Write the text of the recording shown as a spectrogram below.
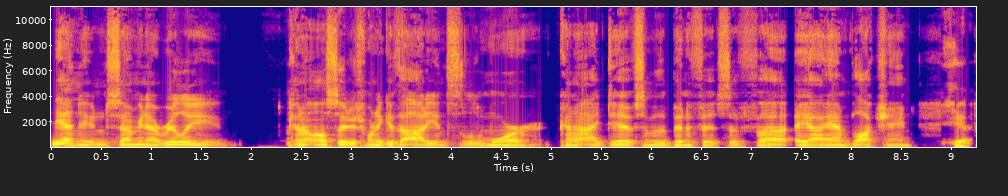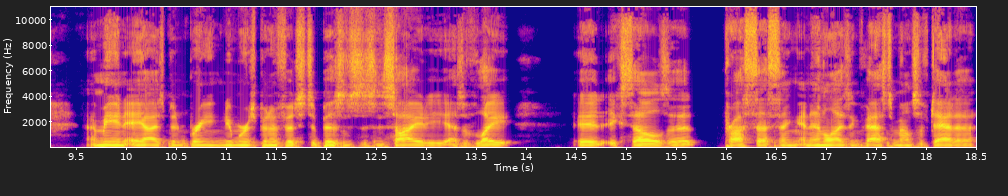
Yeah, Newton. So I mean, I really kind of also just want to give the audience a little more kind of idea of some of the benefits of uh, AI and blockchain. Yeah. I mean, AI has been bringing numerous benefits to business and society as of late. It excels at processing and analyzing vast amounts of data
